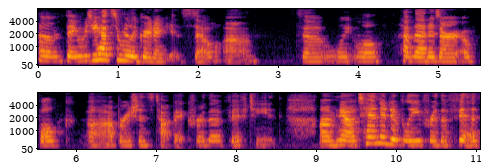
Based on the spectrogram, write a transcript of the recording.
um, thing. But you had some really great ideas, so um, so we, will have that as our, our bulk uh, operations topic for the 15th. Um, now, tentatively for the 5th,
